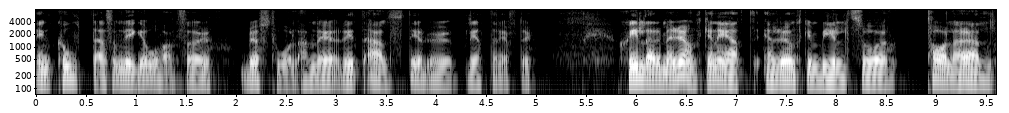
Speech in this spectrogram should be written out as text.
en kota som ligger ovanför brösthålan. Det, det är inte alls det du letar efter. Skillnaden med röntgen är att en röntgenbild så talar all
